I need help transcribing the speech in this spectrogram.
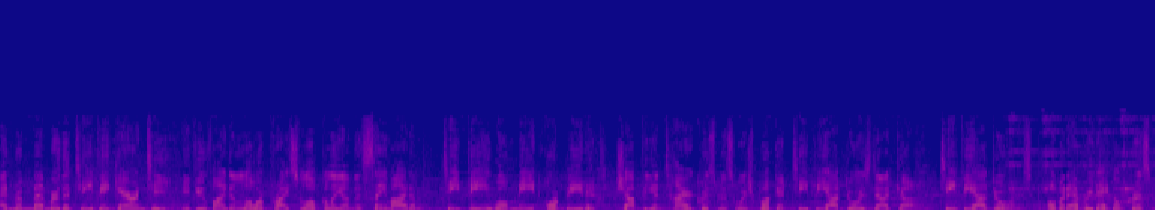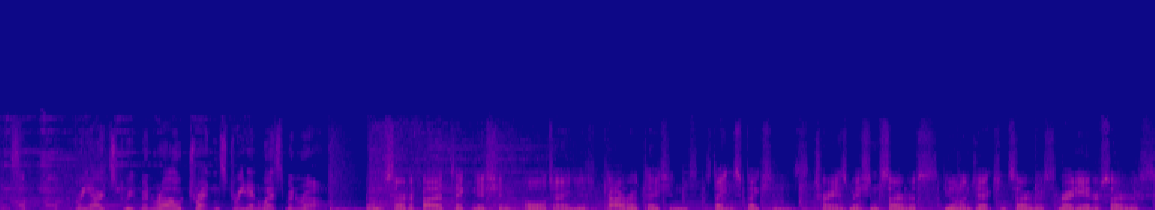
And remember the TP guarantee. If you find a lower price locally on the same item, TP will meet or beat it. Shop the entire Christmas Wish Book at tpoutdoors.com. TP Outdoors, open every day till Christmas. Briard Street, Monroe, Trenton Street, and West Monroe. I'm a certified technician, oil changes, tire rotations, state inspections, transmission service, fuel injection service, radiator service,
